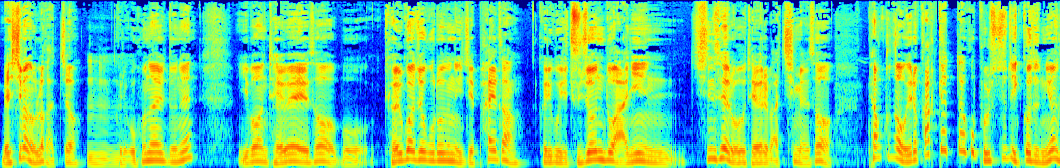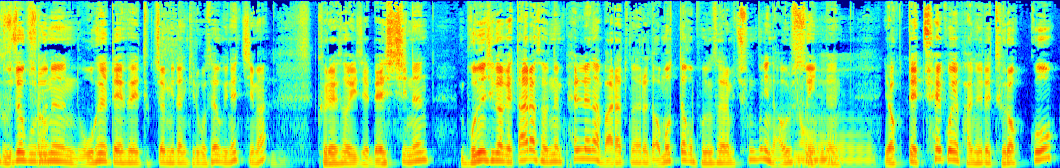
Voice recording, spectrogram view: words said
메시만 올라갔죠. 음. 그리고 호날두는 이번 대회에서 뭐 결과적으로는 이제 8강 그리고 이제 주전도 아닌 신세로 대회를 마치면서 평가가 오히려 깎였다고 볼 수도 있거든요. 그렇죠. 누적으로는 5회 대회 득점이라는 기록을 세우긴 했지만 음. 그래서 이제 메시는 보는 시각에 따라서는 펠레나 마라도나를 넘었다고 보는 사람이 충분히 나올 수 있는 어. 역대 최고의 반열에 들었고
